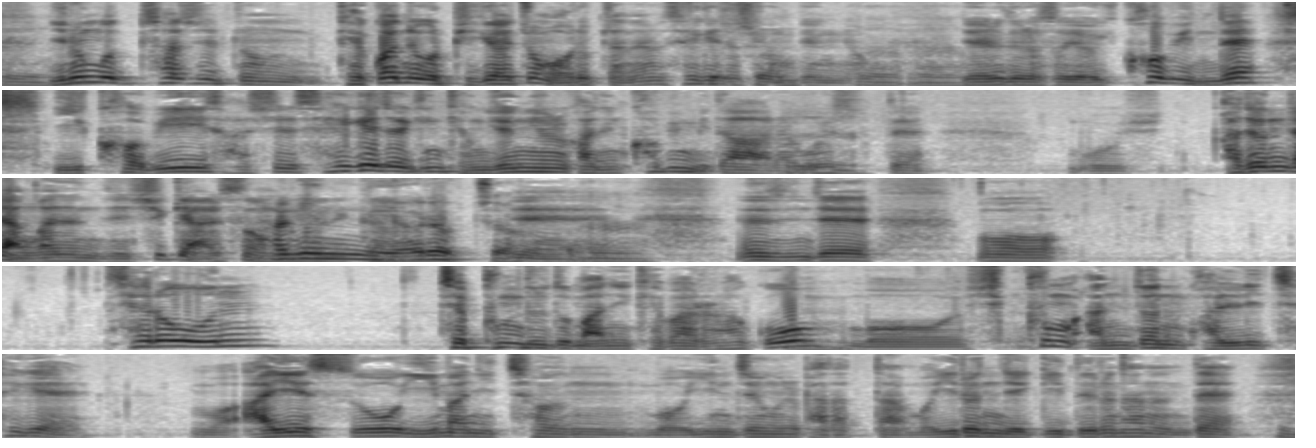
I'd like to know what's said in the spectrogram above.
음. 이런 것도 사실 좀 객관적으로 비교하기 좀 어렵잖아요. 세계적 그렇죠. 경쟁력. 음, 음. 예를 들어서 여기 컵인데 이 컵이 사실 세계적인 경쟁력을 가진 컵입니다라고 음. 했을 때 뭐 가졌는지 안 가졌는지 쉽게 알 수 없는 확인이 거니까. 어렵죠. 예. 음. 그래서 이제 뭐 새로운 제품들도 많이 개발을 하고 음. 뭐 식품 안전 관리 체계 뭐 ISO 22000 뭐 인증을 받았다 뭐 이런 얘기들은 하는데 음.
